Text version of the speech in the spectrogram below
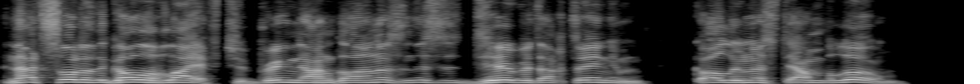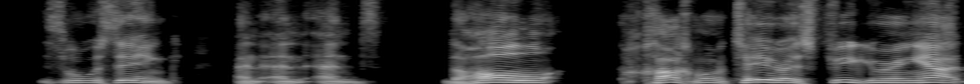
And that's sort of the goal of life to bring down godliness. And this is dir b'tachtenim, godliness down below. This is what we're saying. And and and the whole Chachma Torah is figuring out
